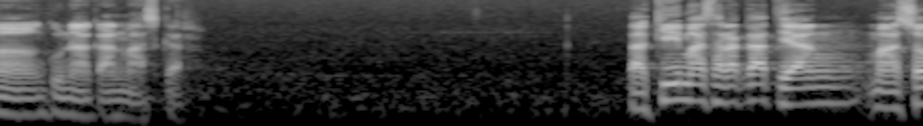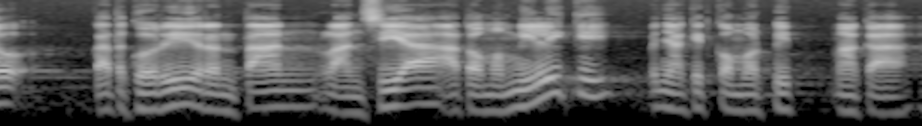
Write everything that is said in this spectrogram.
menggunakan masker. Bagi masyarakat yang masuk kategori rentan, lansia, atau memiliki penyakit komorbid, maka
